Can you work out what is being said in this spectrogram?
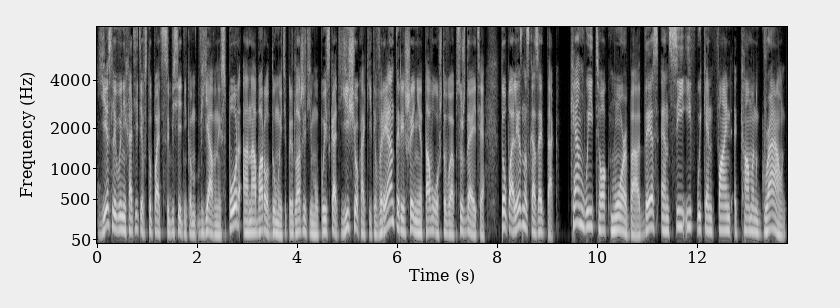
Если вы не хотите вступать с собеседником в явный спор, а наоборот думаете предложить ему поискать еще какие-то варианты решения того, что вы обсуждаете, то полезно сказать так. Can we talk more about this and see if we can find a common ground?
